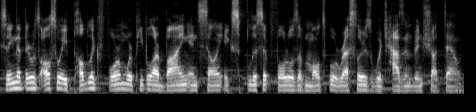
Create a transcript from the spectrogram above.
saying that there was also a public forum where people are buying and selling explicit photos of multiple wrestlers which hasn't been shut down.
